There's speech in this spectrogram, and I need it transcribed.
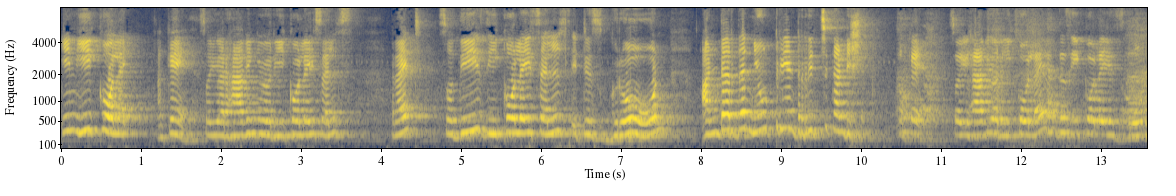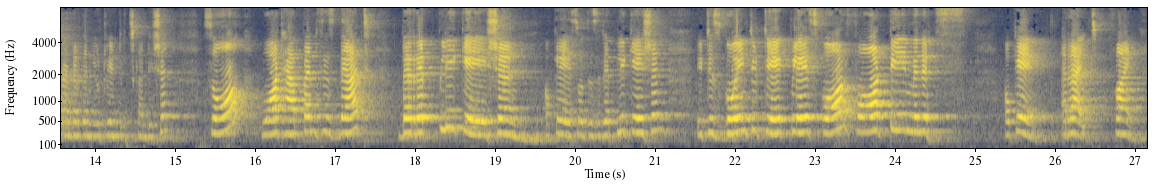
In E. coli, okay, so you are having your E. coli cells, right? So these E. coli cells, it is grown under the nutrient rich condition. Okay, so you have your E. coli and this E. coli is grown under the nutrient rich condition. So what happens is that the replication, okay, so this replication, it is going to take place for 40 minutes. Okay, right, fine.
